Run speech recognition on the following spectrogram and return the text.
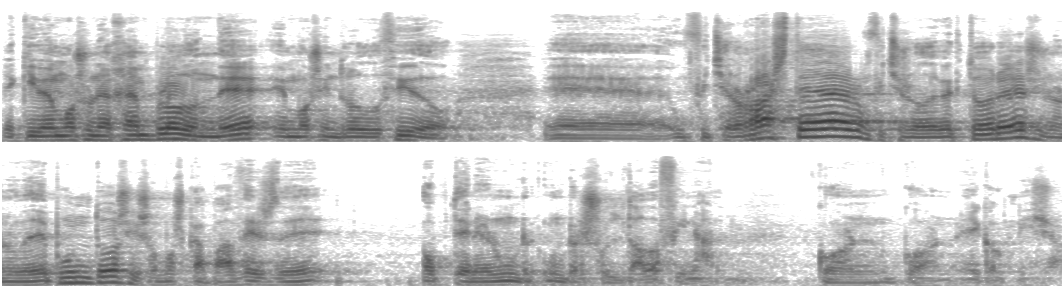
y aquí vemos un ejemplo donde hemos introducido eh, un fichero raster, un fichero de vectores y una nube de puntos y somos capaces de obtener un, resultado final con, con Ecognition.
